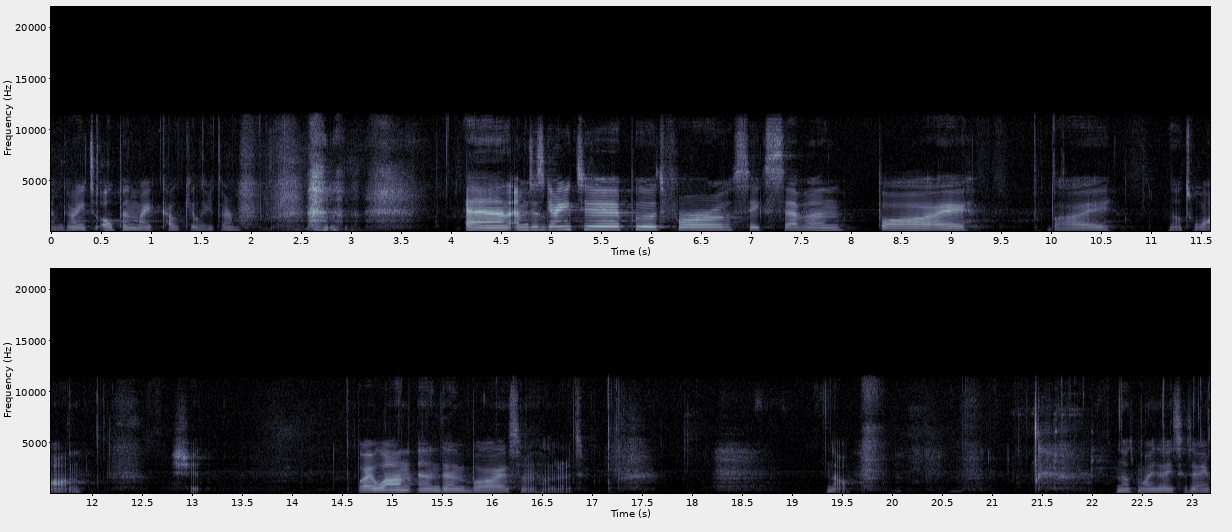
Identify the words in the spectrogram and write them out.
I'm going to open my calculator. and I'm just going to put 467 by, by, not one, shit, by one and then by 700. No. Not my day today.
